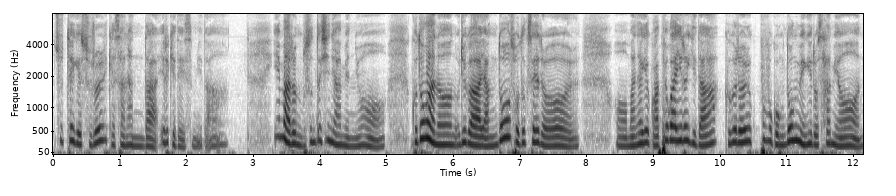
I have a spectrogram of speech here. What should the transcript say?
주택의 수를 계산한다 이렇게 되어 있습니다. 이 말은 무슨 뜻이냐 하면요. 그동안은 우리가 양도소득세를 어, 만약에 과표가 1억이다. 그거를 부부 공동명의로 사면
